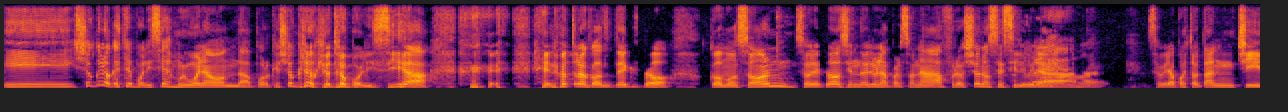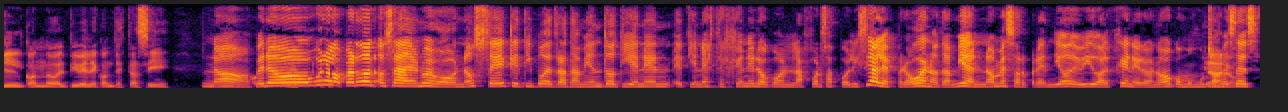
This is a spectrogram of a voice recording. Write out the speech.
Y yo creo que este policía es muy buena onda, porque yo creo que otro policía, en otro contexto, como son, sobre todo siendo él una persona afro, yo no sé si le hubiera, se hubiera puesto tan chill cuando el pibe le contesta así. No, pero bueno, perdón, o sea, de nuevo, no sé qué tipo de tratamiento tienen, eh, tiene este género con las fuerzas policiales, pero bueno, también no me sorprendió debido al género, ¿no? Como muchas veces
